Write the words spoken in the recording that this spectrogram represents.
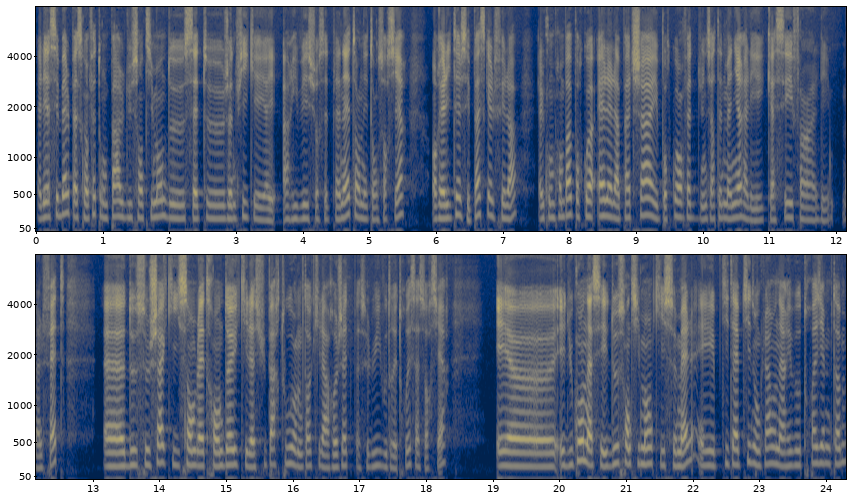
Elle est assez belle parce qu'en fait, on parle du sentiment de cette euh, jeune fille qui est arrivée sur cette planète en étant sorcière. En réalité, elle ne sait pas ce qu'elle fait là. Elle comprend pas pourquoi elle, elle a pas de chat et pourquoi, en fait, d'une certaine manière, elle est cassée, enfin, elle est mal faite. Euh, de ce chat qui semble être en deuil, qui la suit partout en même temps qu'il la rejette parce que lui, il voudrait trouver sa sorcière. Et, euh, et, du coup, on a ces deux sentiments qui se mêlent. Et petit à petit, donc là, on arrive au troisième tome.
